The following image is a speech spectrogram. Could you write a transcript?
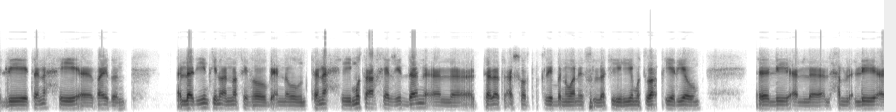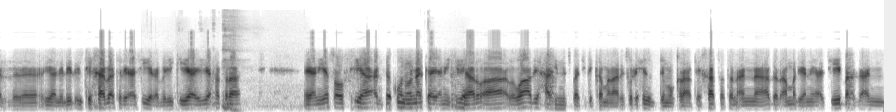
لتنحي آه بايدن الذي يمكن أن نصفه بأنه تنحي متاخر جدا الثلاث أشهر تقريبا ونصف التي هي متبقية اليوم آه، للحمل يعني للانتخابات الرئاسية الأمريكية. هي فترة يعني يصعب فيها أن تكون هناك يعني فيها رؤى واضحة بالنسبة لكامالا هاريس والحزب الديمقراطي خاصة أن هذا الأمر يعني يأتي بعد أن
